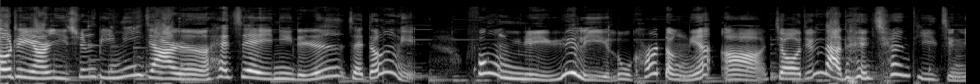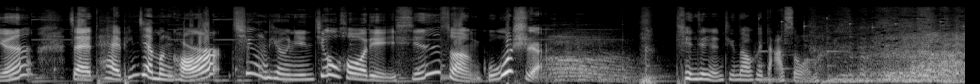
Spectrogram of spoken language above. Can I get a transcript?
有这样一群比你家人还在意你的人在等你，风里雨里路口等你啊！交警大队全体警员在太平间门口倾听您酒后的辛酸故事。天津人听到会打死我吗？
